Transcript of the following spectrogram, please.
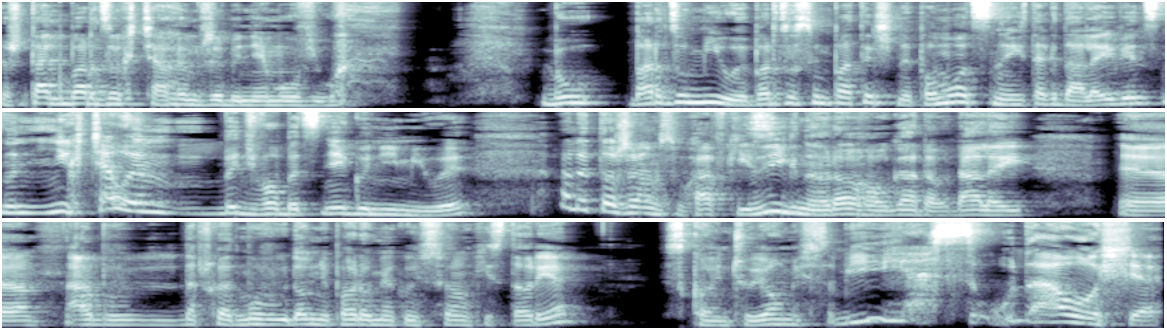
Już tak bardzo chciałem, żeby nie mówił. Był bardzo miły, bardzo sympatyczny, pomocny i tak dalej, więc no nie chciałem być wobec niego niemiły, ale to, że mam słuchawki, zignorował, gadał dalej, albo na przykład mówił do mnie, mi jakąś swoją historię, skończył ją, myślę sobie, jest, udało się.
